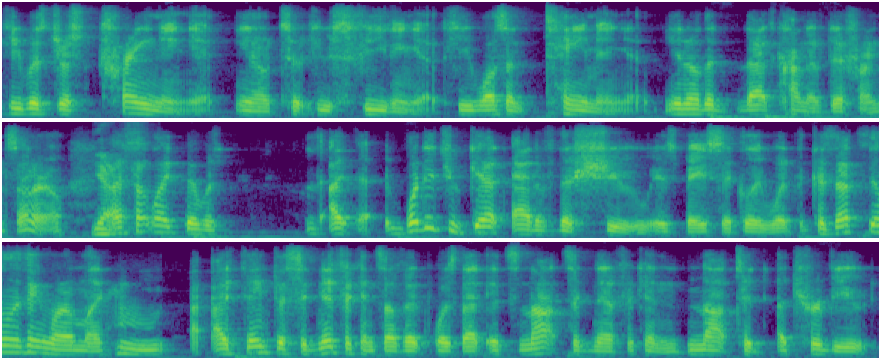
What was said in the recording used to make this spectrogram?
he was just training it. You know, to he was feeding it. He wasn't taming it. You know, that that kind of difference. I don't know. Yeah, I felt like there was. I, what did you get out of the shoe? Is basically what because that's the only thing where I'm like, hmm. I- I think the significance of it was that it's not significant, not to attribute,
